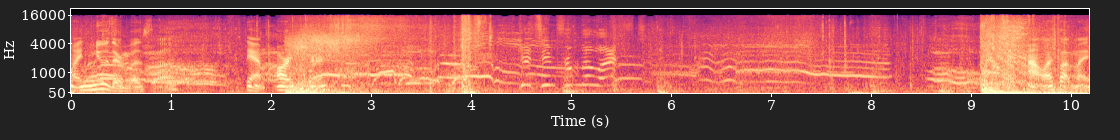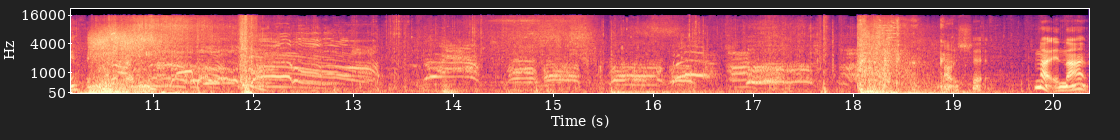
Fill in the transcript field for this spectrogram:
I knew there was a damn archer. Ow, I thought my thing was ready. Oh shit. I'm not in that.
